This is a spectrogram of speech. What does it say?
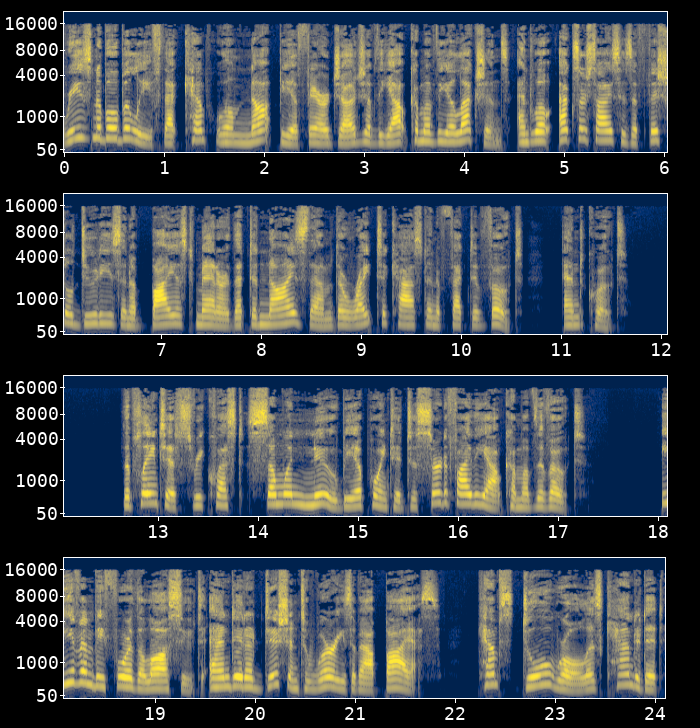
reasonable belief that Kemp will not be a fair judge of the outcome of the elections and will exercise his official duties in a biased manner that denies them the right to cast an effective vote. The plaintiffs request someone new be appointed to certify the outcome of the vote. Even before the lawsuit, and in addition to worries about bias, Kemp's dual role as candidate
